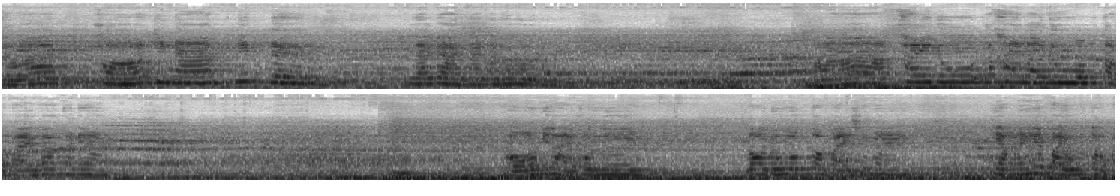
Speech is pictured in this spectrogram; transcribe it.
แต่ว่าขอกินน้ำนิดนึงแล้วกันนะทุกคนอ่าใครดูแล้วใครรอดูวงต่อไปบ้างคะเนี่ยอ๋อมีหลายคนเลย รอดูวงต่อไปใช่ไหมยังไม่ให้ไปวงต่อไป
